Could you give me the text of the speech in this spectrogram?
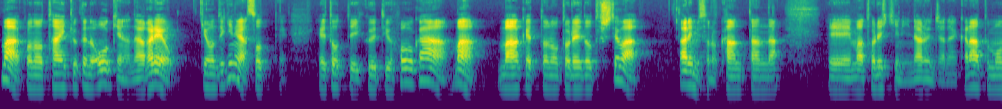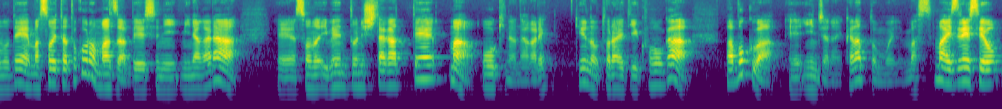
まあ、この対局の大きな流れを基本的には沿って取っていくという方が、まあ、マーケットのトレードとしてはある意味その簡単な、えー、まあ取引になるんじゃないかなと思うので、まあ、そういったところをまずはベースに見ながらえそのイベントに従って、まあ、大きな流れっていうのを捉えていく方が、まあ、僕はいいんじゃないかなと思います。まあ、いずれにせよ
